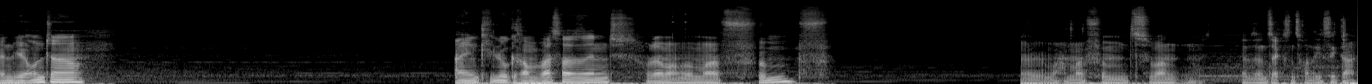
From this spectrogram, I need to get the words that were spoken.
Wenn wir unter ein Kilogramm Wasser sind. Oder machen wir mal 5. Ja, wir machen mal 25. Dann sind 26, ist egal.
